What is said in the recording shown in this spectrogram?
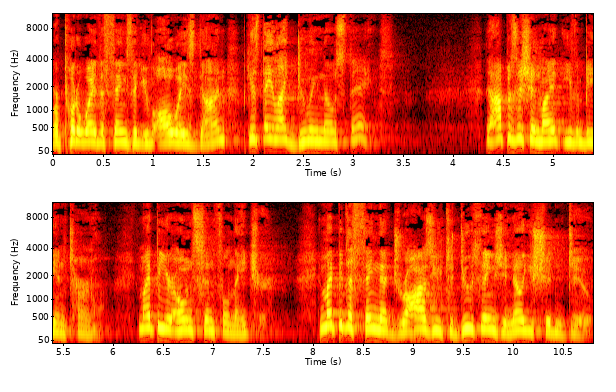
or put away the things that you've always done because they like doing those things. The opposition might even be internal. It might be your own sinful nature. It might be the thing that draws you to do things you know you shouldn't do.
